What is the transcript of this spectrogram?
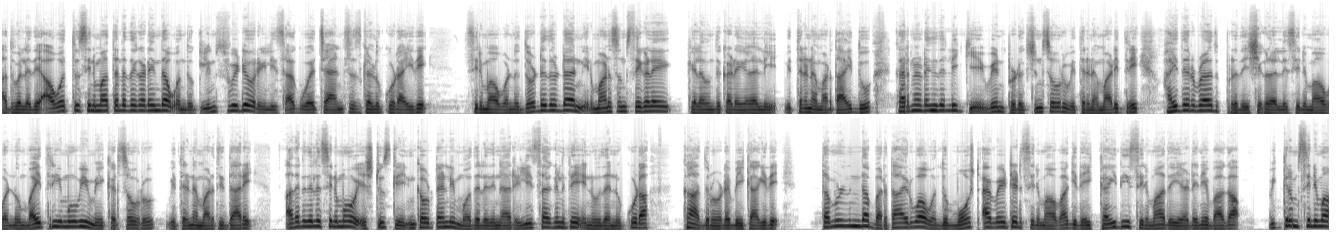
ಅದು ಅಲ್ಲದೆ ಅವತ್ತು ಸಿನಿಮಾ ತಂಡದ ಕಡೆಯಿಂದ ಒಂದು ಕ್ಲಿಮ್ಸ್ ವಿಡಿಯೋ ರಿಲೀಸ್ ಆಗುವ ಚಾನ್ಸಸ್ಗಳು ಕೂಡ ಇದೆ. ಸಿನಿಮಾವನ್ನು ದೊಡ್ಡ ದೊಡ್ಡ ನಿರ್ಮಾಣ ಸಂಸ್ಥೆಗಳೇ ಕೆಲವೊಂದು ಕಡೆಗಳಲ್ಲಿ ವಿತರಣೆ ಮಾಡ್ತಾ ಇದ್ದು, ಕರ್ನಾಟಕದಲ್ಲಿ ಕೆವಿಎನ್ ಪ್ರೊಡಕ್ಷನ್ಸ್ ಅವರು ವಿತರಣೆ ಮಾಡಿದರೆ ಹೈದರಾಬಾದ್ ಪ್ರದೇಶಗಳಲ್ಲಿ ಸಿನಿಮಾವನ್ನು ಮೈತ್ರಿ ಮೂವಿ ಮೇಕರ್ಸ್ ಅವರು ವಿತರಣೆ ಮಾಡ್ತಿದ್ದಾರೆ. ಅದರಿಂದಲೇ ಸಿನಿಮಾವು ಎಷ್ಟು ಸ್ಕ್ರೀನ್ ಕೌಟ್ನಲ್ಲಿ ಮೊದಲ ದಿನ ರಿಲೀಸ್ ಆಗಲಿದೆ ಎನ್ನುವುದನ್ನು ಕೂಡ ಕಾದು ನೋಡಬೇಕಾಗಿದೆ. ತಮಿಳಿನಿಂದ ಬರ್ತಾ ಇರುವ ಒಂದು ಮೋಸ್ಟ್ ಅವೈಟೆಡ್ ಸಿನಿಮಾವಾಗಿದೆ ಕೈದಿ ಸಿನಿಮಾದ ಎರಡನೇ ಭಾಗ. ವಿಕ್ರಮ್ ಸಿನಿಮಾ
